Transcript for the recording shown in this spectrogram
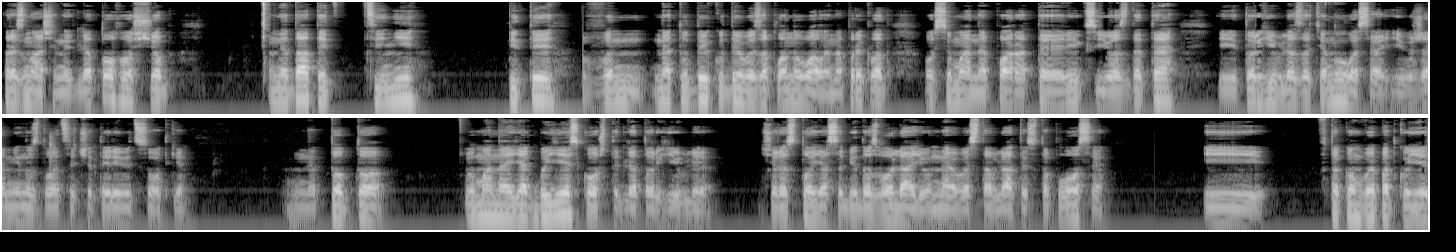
призначений для того, щоб не дати ціні піти в не туди, куди ви запланували. Наприклад, ось у мене пара TRX USDT і торгівля затягнулася і вже мінус 24%. Тобто, у мене якби є кошти для торгівлі, через то я собі дозволяю не виставляти стоп-лоси. І в такому випадку є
